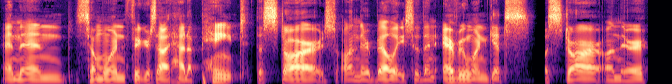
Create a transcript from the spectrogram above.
and then someone figures out how to paint the stars on their belly so then everyone gets a star on their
